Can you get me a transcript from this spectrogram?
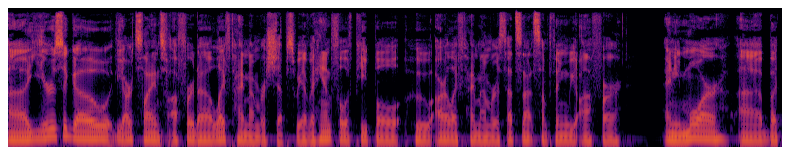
Uh, years ago, the Arts Alliance offered a lifetime memberships. We have a handful of people who are lifetime members. That's not something we offer anymore. Uh, but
